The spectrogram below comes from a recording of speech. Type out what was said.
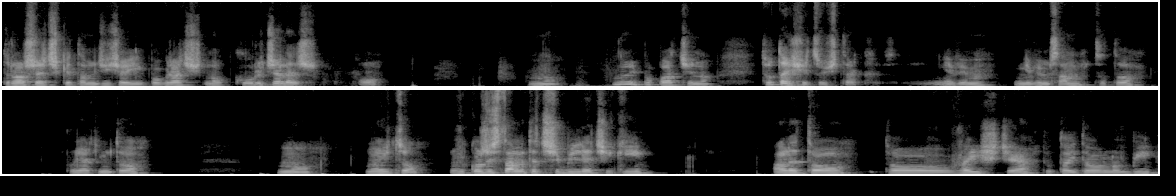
troszeczkę tam dzisiaj pograć. No kurczę leż. O. No. No i popatrzcie, no. Tutaj się coś tak. Nie wiem. Nie wiem sam, co to. po jakim to. No. No i co? Wykorzystamy te trzy bileciki, ale to, to wejście tutaj do lobby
